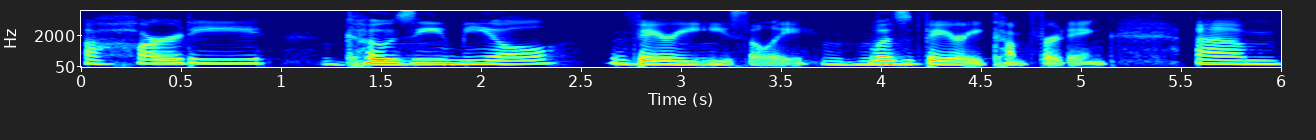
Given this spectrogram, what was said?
a hearty, Mm-hmm. cozy meal very easily was very comforting. Um,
